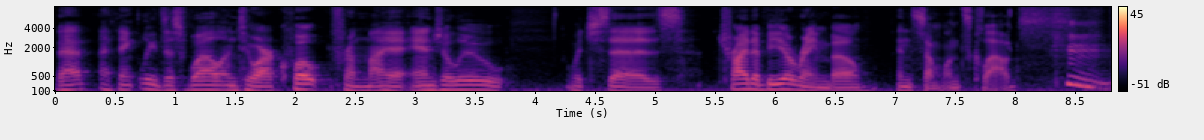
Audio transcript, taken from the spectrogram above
That, I think, leads us well into our quote from Maya Angelou, which says, Try to be a rainbow in someone's cloud. Hmm.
